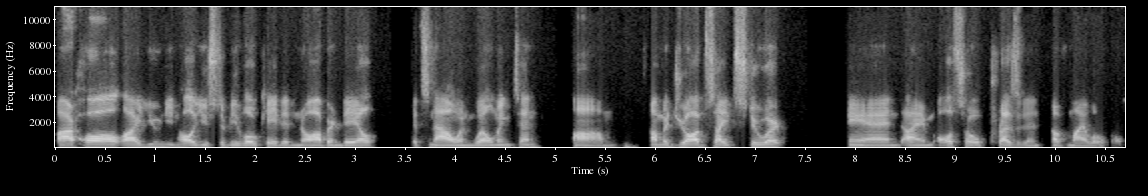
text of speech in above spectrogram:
Our hall, our union hall used to be located in Auburndale. It's now in Wilmington. Um, I'm a job site steward and I'm also president of my local.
